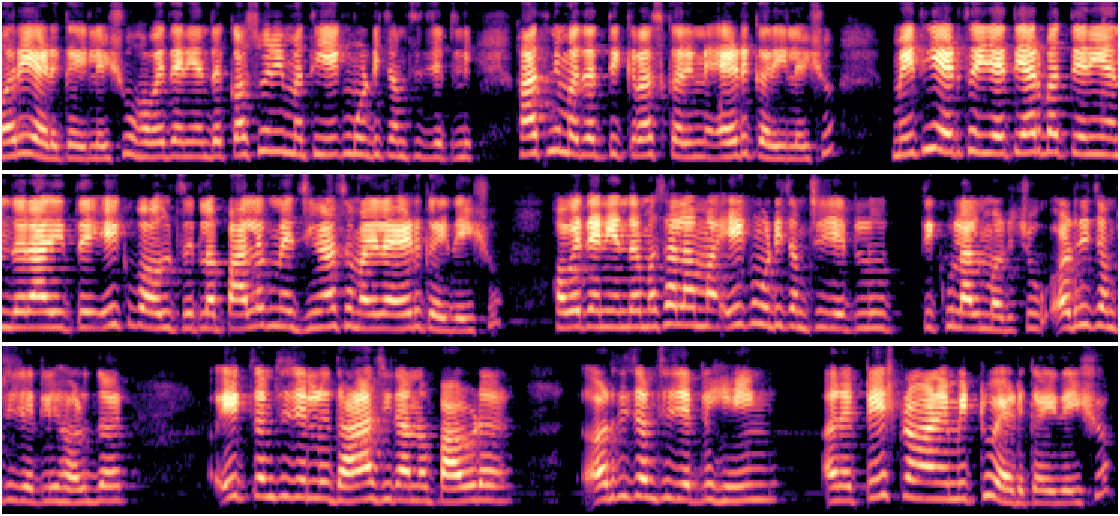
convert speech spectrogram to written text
મરી એડ કરી લઈશું. હવે તેની અંદર કસૂરીમાંથી એક મોટી ચમચી જેટલી હાથની મદદથી ક્રશ કરીને એડ કરી લઈશું. મેથી એડ થઈ જાય ત્યારબાદ તેની અંદર આ રીતે એક બાઉલ જેટલા પાલકને ઝીણા સમારેલા એડ કરી દઈશું. હવે તેની અંદર મસાલામાં એક મોટી ચમચી જેટલું તીખું લાલ મરચું, અડધી ચમચી જેટલી હળદર, એક ચમચી જેટલું ધાણા જીરાનો પાવડર, અડધી ચમચી જેટલી હિંગ અને ટેસ્ટ પ્રમાણે મીઠું એડ કરી દઈશું.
